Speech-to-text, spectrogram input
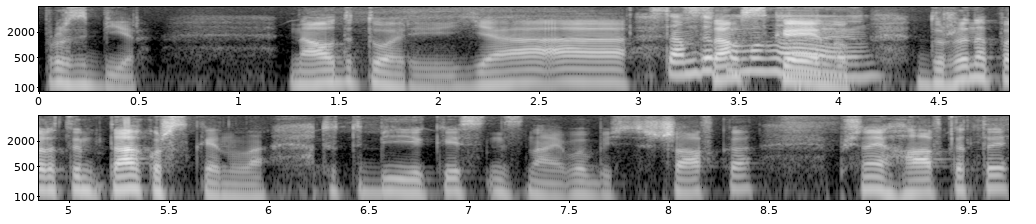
про збір. На аудиторію. Я Сам сам скинув. Дружина перед тим також скинула. Тут тобі якийсь, не знаю, вибач, шавка, починає гавкати,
